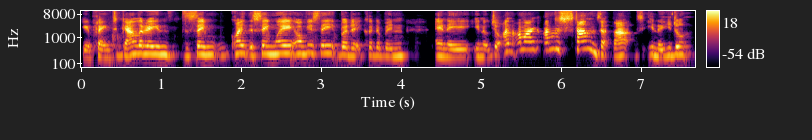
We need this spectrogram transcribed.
you're playing to gallery in the same quite the same way obviously but it could have been any you know and, and i understand that that you know you don't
